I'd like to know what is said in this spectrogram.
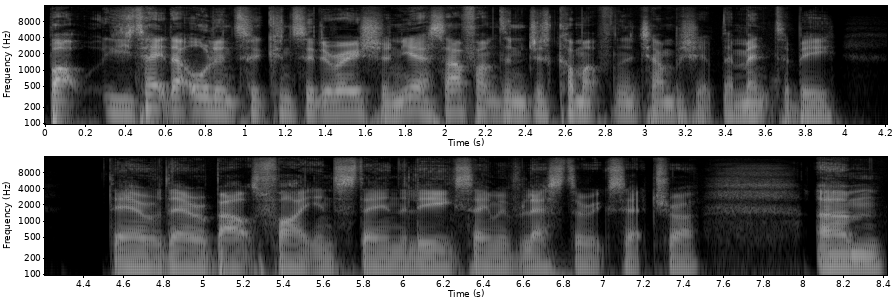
but you take that all into consideration. Yeah, Southampton just come up from the championship. They're meant to be there or thereabouts, fighting to stay in the league. Same with Leicester, etc. Um,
